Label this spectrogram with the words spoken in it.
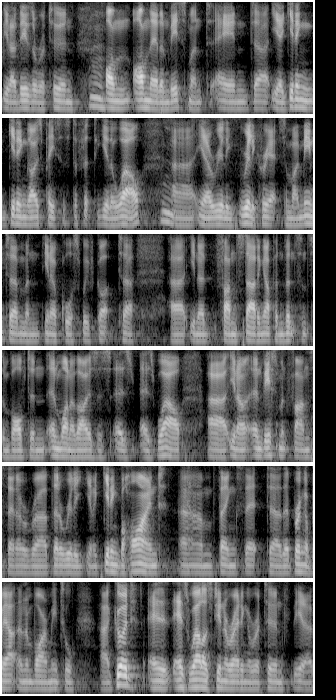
you know there's a return mm. on on that investment and uh, yeah getting getting those pieces to fit together well, mm. uh, you know really really creates some momentum and you know of course we've got. Uh, uh, you know, funds starting up, and Vincent's involved in, in one of those as as, as well. Uh, you know investment funds that are uh, that are really you know getting behind um, things that uh, that bring about an environmental uh, good as, as well as generating a return you know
